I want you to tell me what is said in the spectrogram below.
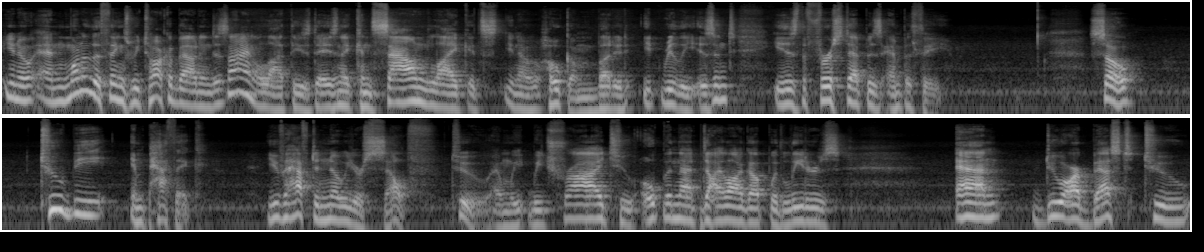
you know, and one of the things we talk about in design a lot these days, and it can sound like it's, you know, hokum, but it, it really isn't, is the first step is empathy. So, to be empathic, you have to know yourself too. And we, we try to open that dialogue up with leaders and do our best to,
